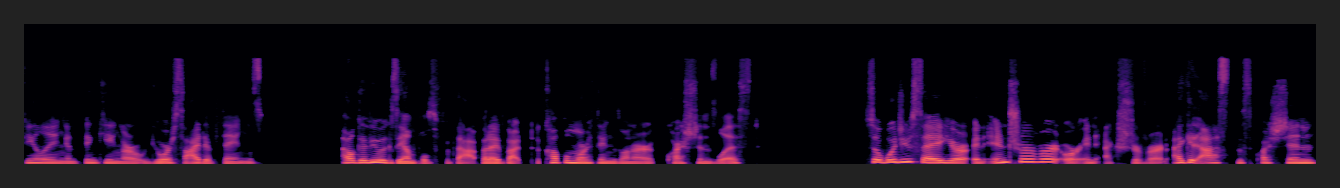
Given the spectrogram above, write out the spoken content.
feeling and thinking or your side of things. I'll give you examples of that, but I've got a couple more things on our questions list. So, would you say you're an introvert or an extrovert? I get asked this question.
